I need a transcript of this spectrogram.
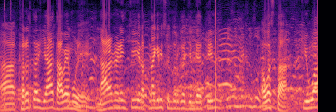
खरं तर या दाव्यामुळे नारायण राणेंची रत्नागिरी सिंधुदुर्ग जिल्ह्यातील अवस्था किंवा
